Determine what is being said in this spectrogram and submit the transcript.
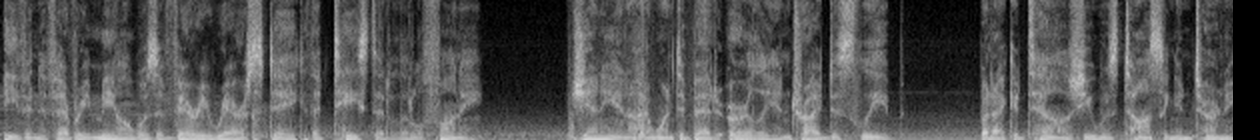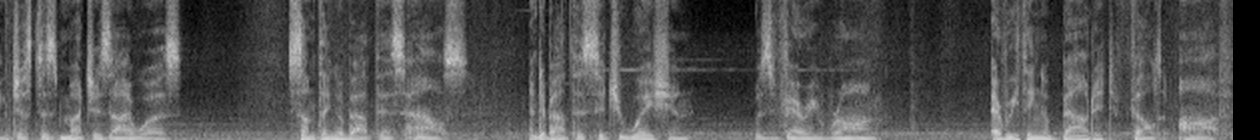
Even if every meal was a very rare steak that tasted a little funny. Jenny and I went to bed early and tried to sleep, but I could tell she was tossing and turning just as much as I was. Something about this house and about this situation was very wrong. Everything about it felt off.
